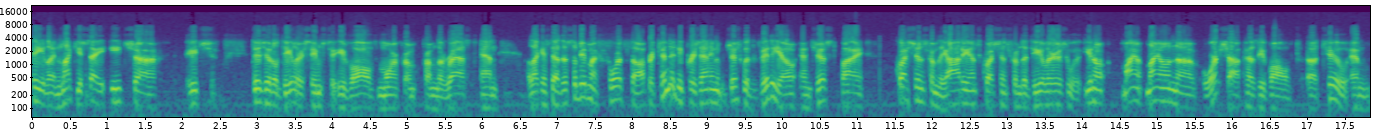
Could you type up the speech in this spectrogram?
see, and like you say, each uh, each digital dealer seems to evolve more from from the rest. And like I said, this will be my fourth opportunity presenting just with video, and just by questions from the audience, questions from the dealers. You know, my my own uh, workshop has evolved uh, too, and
